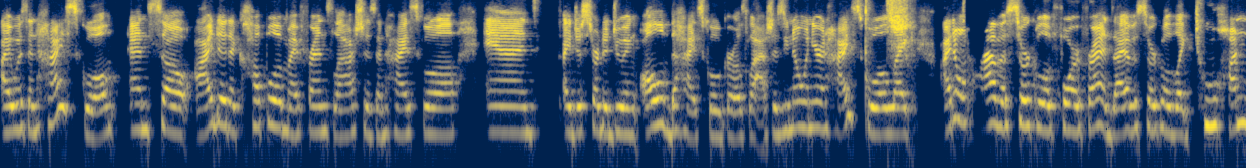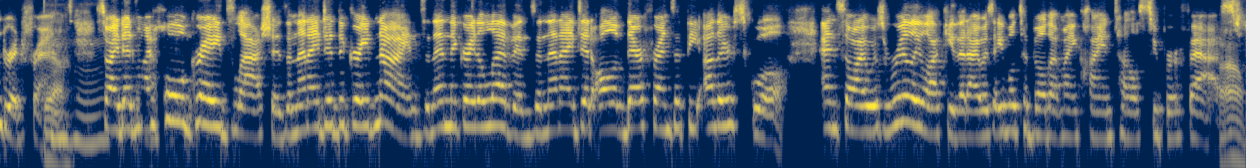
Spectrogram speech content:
I was in high school. And so I did a couple of my friends' lashes in high school, and I just started doing all of the high school girls' lashes. You know, when you're in high school, like I don't have a circle of four friends. I have a circle of like 200 friends. Yeah. Mm-hmm. So I did my whole grades lashes, and then I did the grade nines, and then the grade 11s, and then I did all of their friends at the other school. And so I was really lucky that I was able to build up my clientele super fast. Wow.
